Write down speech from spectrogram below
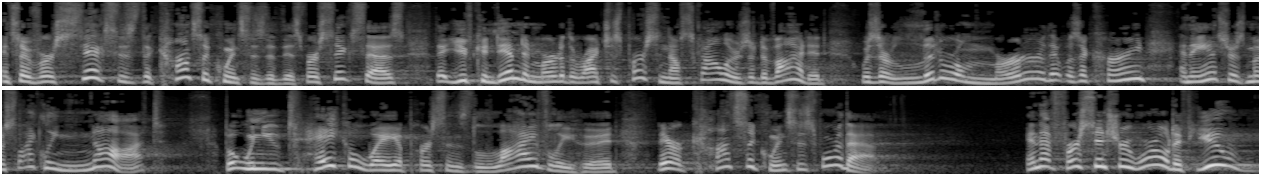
And so, verse 6 is the consequences of this. Verse 6 says that you've condemned and murdered the righteous person. Now, scholars are divided. Was there literal murder that was occurring? And the answer is most likely not. But when you take away a person's livelihood, there are consequences for that. In that first century world, if you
